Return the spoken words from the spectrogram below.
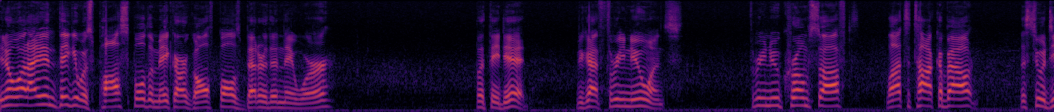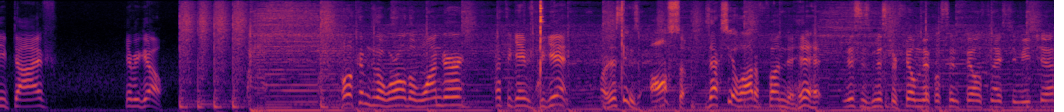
You know what? I didn't think it was possible to make our golf balls better than they were, but they did. We got three new ones. Three new Chrome Soft, lot to talk about. Let's do a deep dive. Here we go. Welcome to the world of wonder. Let the games begin. Oh, this thing's awesome. It's actually a lot of fun to hit. This is Mr. Phil Mickelson. Phil, it's nice to meet you.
